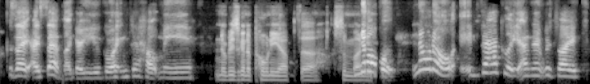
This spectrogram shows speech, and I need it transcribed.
Because I, I said, like, are you going to help me? Nobody's going to pony up the some money. No, no, no, exactly. And it was like,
